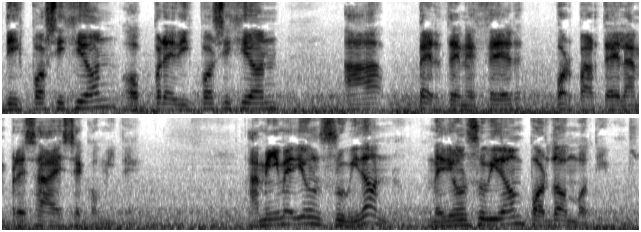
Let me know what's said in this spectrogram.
disposición o predisposición a pertenecer por parte de la empresa a ese comité a mí me dio un subidón. Me dio un subidón por dos motivos.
